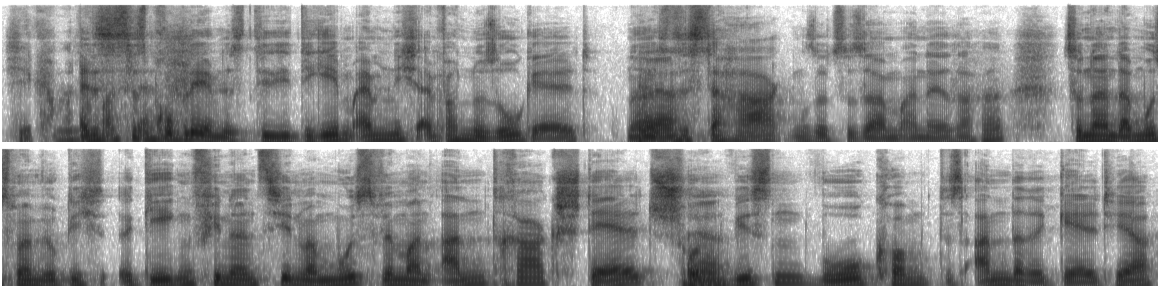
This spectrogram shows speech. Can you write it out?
Hier kann man doch Das ist das. Problem. Das, die, die geben einem nicht einfach nur so Geld. Ne? Ja. Das ist der Haken sozusagen an der Sache. Sondern da muss man wirklich äh, gegenfinanzieren. Man muss, wenn man einen Antrag stellt, schon Ja. wissen, wo kommt das andere Geld her.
